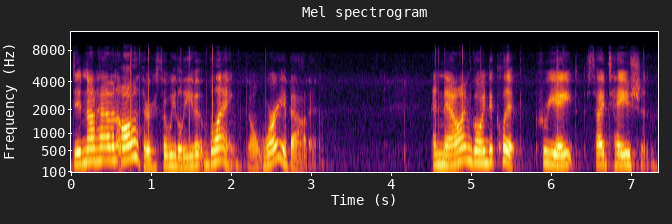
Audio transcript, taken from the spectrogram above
did not have an author, so we leave it blank. Don't worry about it. And now I'm going to click Create Citation.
